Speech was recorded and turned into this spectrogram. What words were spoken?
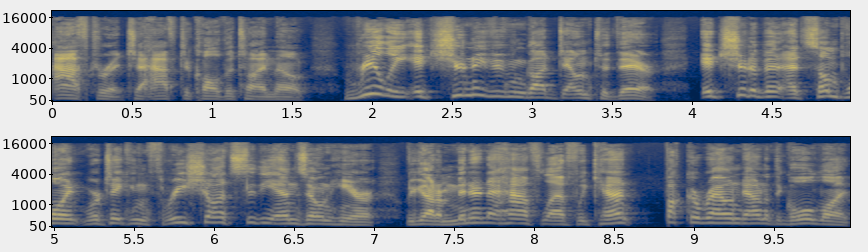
after it to have to call the timeout. Really, it shouldn't have even got down to there. It should have been at some point, we're taking three shots to the end zone here. We got a minute and a half left. We can't fuck around down at the goal line.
